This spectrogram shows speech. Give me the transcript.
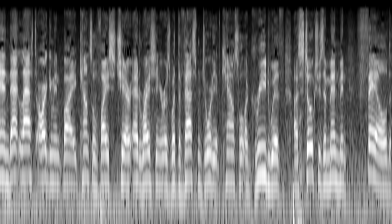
And that last argument by Council Vice Chair Ed Reisinger is what the vast majority of Council agreed with. Uh, Stokes' amendment failed,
